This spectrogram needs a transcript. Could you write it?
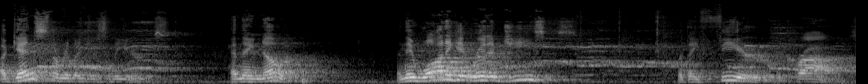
against the religious leaders, and they know it. And they want to get rid of Jesus, but they fear the crowds.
